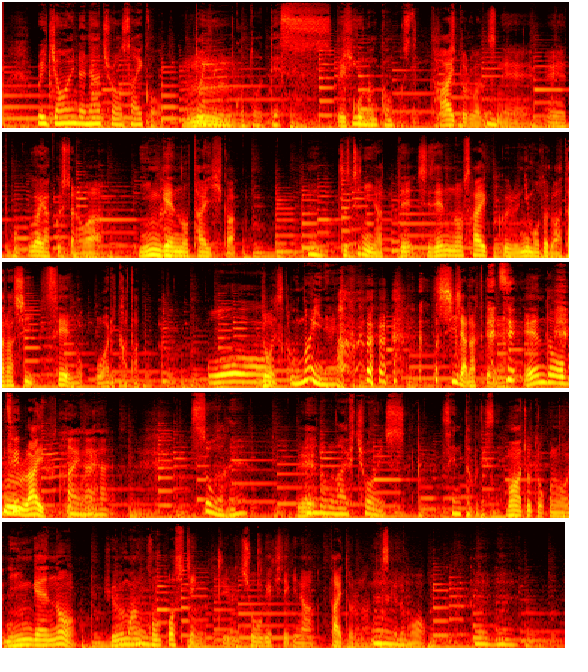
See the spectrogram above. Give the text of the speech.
Rejoin the Natural Cycle うん。ということです。でヒューマンコンポスティンタイトルはですね、えー、と僕が訳したのは「人間の対比化」グ、うん、土になって自然のサイクルに戻る新しい生の終わり方と。おおどうですか？うまいね。死じゃなくてね。ぜエンド・オブ・ライフっていうのがね。はいはいはい。そうだね。で End of Life Choice 選択ですね。まあちょっとこの人間のヒューマンコンポスティングっていう衝撃的なタイトルなんですけども、うんうん。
